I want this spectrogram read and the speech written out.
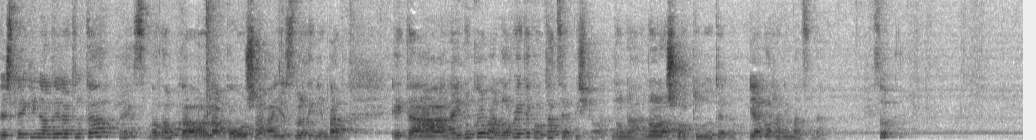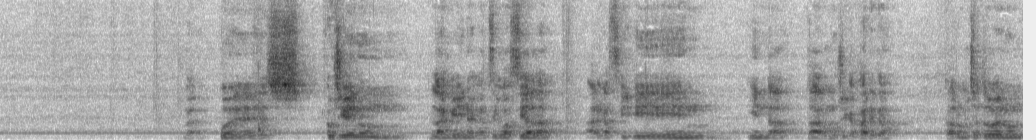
besteekin alderatuta, ez? Badauka horrelako osagai ezberdinen bat. Eta nahi nuke, ba, norbaite kontatzea pixka bat, nola, nola sortu dutena, ja nola animatzen da. Pues, ikusi genuen lan gehienak antzeko aziala, argazkikin inda eta musika jarrita. Eta hori mitxatu genuen,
